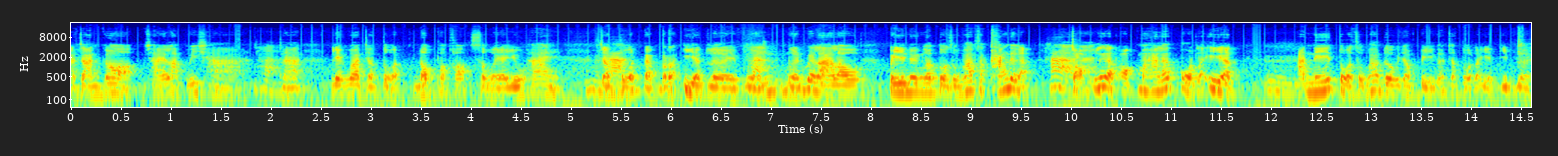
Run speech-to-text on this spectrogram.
อาจารย์ก็ใช้หลักวิชาค่ะนะเรียกว่าจะตรวจนพเคราะห์สวยอายุให้ อืม จะตรวจแบบละเอียดเลยเหมือนค่ะ เหมือนเวลาเราปีหนึ่งเราตรวจสุขภาพสักครั้งหนึ่งอะค่ะเจาะเลือดออกมาแล้วตรวจละเอียด อืมอันนี้ตรวจสุขภาพดวงประจำปีก็จะตรวจละเอียดยิบเลย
